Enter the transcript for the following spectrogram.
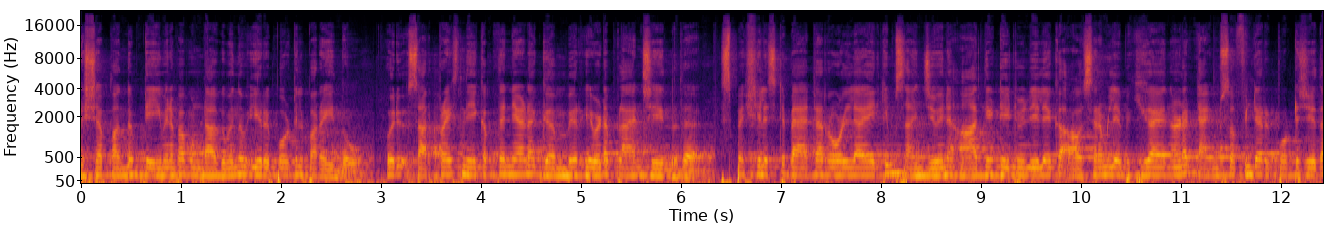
ഋഷഭ് പന്തും ടീമിനൊപ്പം ഉണ്ടാകുമെന്നും ഈ റിപ്പോർട്ടിൽ പറയുന്നു. ഒരു സർപ്രൈസ് നീക്കം തന്നെയാണ് ഗംഭീർ ഇവിടെ പ്ലാൻ ചെയ്യുന്നത്. സ്പെഷ്യലിസ്റ്റ് ബാറ്റർ റോളിലായിരിക്കും സഞ്ജുവിന് ആദ്യ ടി ട്വന്റിയിലേക്ക് അവസരം ലഭിക്കുക എന്നാണ് ടൈംസ് ഓഫ് ഇന്ത്യ റിപ്പോർട്ട് ചെയ്ത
